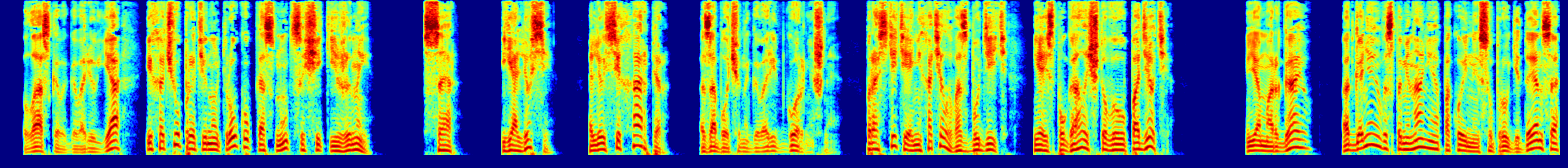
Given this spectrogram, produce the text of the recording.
— ласково говорю я, и хочу протянуть руку коснуться щеки жены. «Сэр, я Люси, Люси Харпер», — озабоченно говорит горничная. «Простите, я не хотела вас будить. Я испугалась, что вы упадете». Я моргаю, Отгоняю воспоминания о покойной супруге Дэнса,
